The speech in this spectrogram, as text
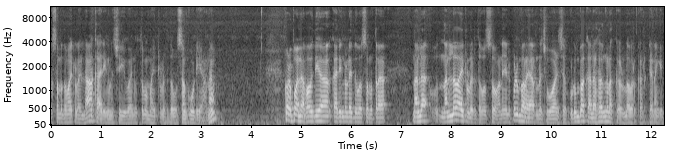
സംബന്ധമായിട്ടുള്ള എല്ലാ കാര്യങ്ങളും ചെയ്യുവാൻ ഉത്തമമായിട്ടുള്ളൊരു ദിവസം കൂടിയാണ്. കുഴപ്പമില്ല. ഭൗതിക കാര്യങ്ങളുടെ ദിവസം അത്ര നല്ല നല്ലതായിട്ടുള്ളൊരു ദിവസമാണ്. ഞാൻ എപ്പോഴും പറയാറുണ്ട് ചൊവ്വാഴ്ച കുടുംബ കലഹങ്ങളൊക്കെ ഉള്ളവർക്കൊക്കെയാണെങ്കിൽ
